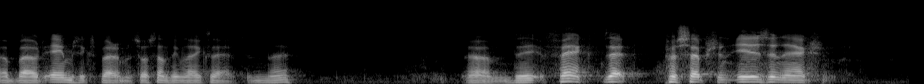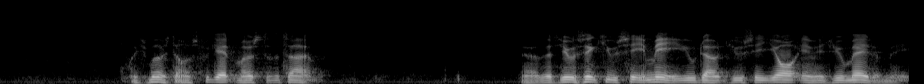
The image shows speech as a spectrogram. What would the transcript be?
about Ames experiments or something like that? Um, the fact that perception is an action which most of us forget most of the time. You know, that you think you see me, you don't. You see your image you made of me.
